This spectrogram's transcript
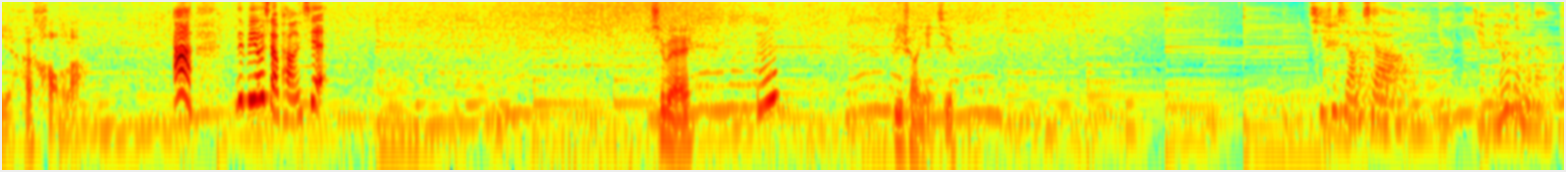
也还好啦。啊，那边有小螃蟹。七美。嗯。闭上眼睛。其实想想，也没有那么难过。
